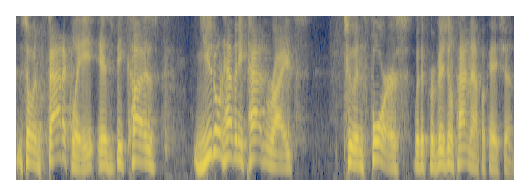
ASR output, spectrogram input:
so emphatically, is because you don't have any patent rights to enforce with a provisional patent application.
